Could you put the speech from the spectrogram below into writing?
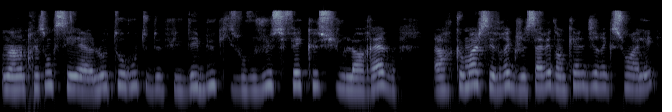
on a l'impression que c'est euh, l'autoroute depuis le début qu'ils ont juste fait que suivre leurs rêves. Alors que moi c'est vrai que je savais dans quelle direction aller.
